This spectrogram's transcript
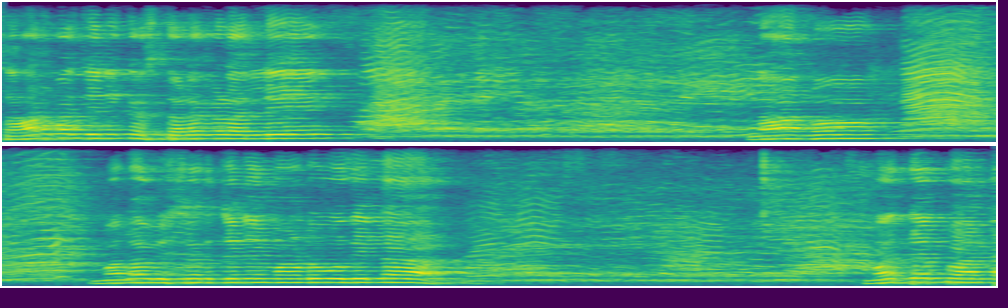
ಸಾರ್ವಜನಿಕ ಸ್ಥಳಗಳಲ್ಲಿ ನಾನು ಮಲ ವಿಸರ್ಜನೆ ಮಾಡುವುದಿಲ್ಲ. ಮದ್ಯಪಾನ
